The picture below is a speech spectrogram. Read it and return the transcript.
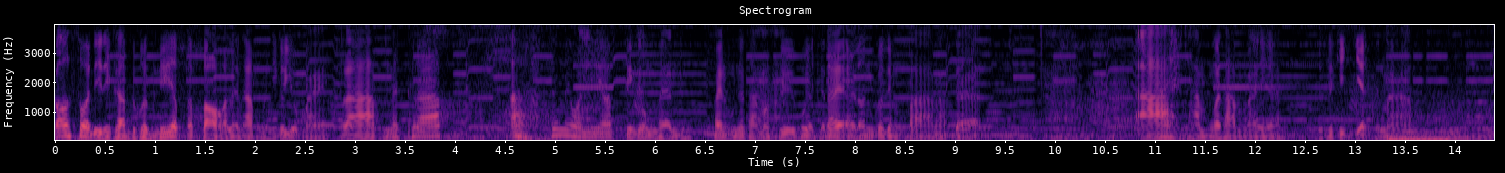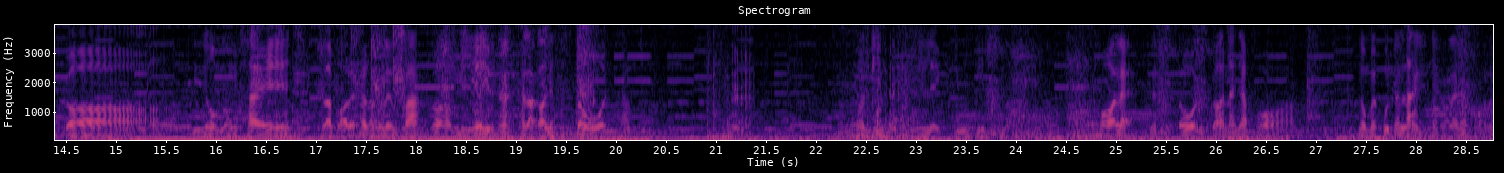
ก็สวัสดีนะครับทุกคนวันนี้ก็ต่อกันเลยนะครับวันนี้ก็อยู่ใหม่ครับนะครับอะซึ่งในวันนี้ครับสิ่งที่ผมแผนแผนผมจะทำก็คือกูอยากจะได้ไอรอนโกเลมฟาร์มครับแต่อ่าทำก็ทำไปอะรู้สึกขี้เกียจขึ้นมาครับก็สิ่งที่ผมต้องใช้สำหรับไอรอนโกเลมฟาร์มก็มีเยอะอยู่นะหลักก็เลสโตนครับตอนนี้ผมมีเหล็กอยู่นิดหน่อยครับพอแหละเลสโตนก็น่าจะพอครับลงไปขุดด้านล่างนิดหน่อยก็น่าจะพอแล้ว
